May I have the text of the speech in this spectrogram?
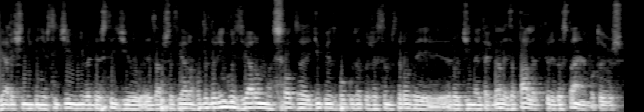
wiary się nigdy nie wstydziłem, nie będę wstydził. y, Zawsze z wiarą chodzę do ringu, z wiarą schodzę, dziękując Bogu za to, że jestem zdrowy, y, rodzina i tak dalej, za talent, który dostałem, bo to już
